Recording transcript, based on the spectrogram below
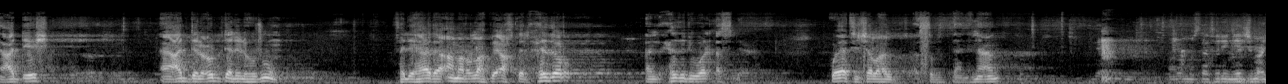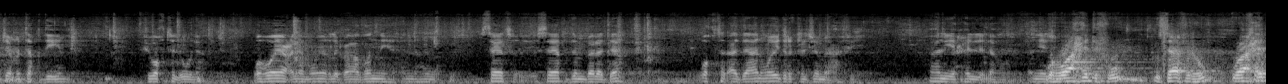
أعد إيش؟ أعد العدة للهجوم. فلهذا أمر الله بأخذ الحذر الحذر والأسلحة. ويأتي إن شاء الله الصف الثاني. نعم. المسافرين يجمع جمع تقديم في وقت الأولى وهو يعلم ويغلب على ظنه أنه سيقدم بلده وقت الأذان ويدرك الجماعة فيه. فهل يحل له أن يجمع وهو واحد هو مسافر هو؟ واحد؟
